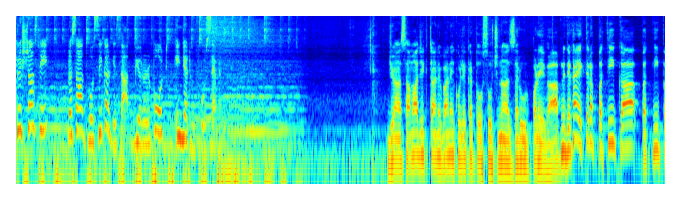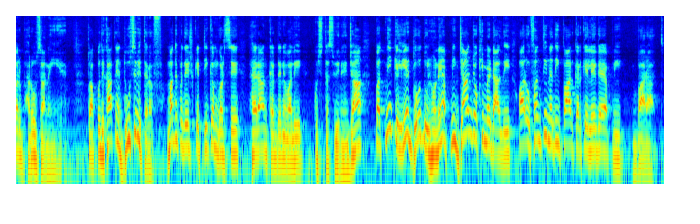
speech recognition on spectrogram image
कृष्णा से प्रसाद भोसीकर के साथ bureau report, India twenty seven. जहाँ सामाजिक ताने को लेकर तो सोचना ज़रूर पड़ेगा। आपने देखा, एक तरफ़ पति का पत्नी पर भरोसा नहीं है। तो आपको दिखाते हैं दूसरी तरफ़, मध्य प्रदेश के टीकमगढ़ से हैरान कर देने वाली कुछ तस्वीरें, जहाँ पत्नी के लिए दो दुल्हों ने अपनी जान जोखिम में डाल दी और उफंती नदी पार करके ले गए अपनी बारात।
